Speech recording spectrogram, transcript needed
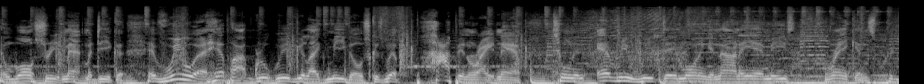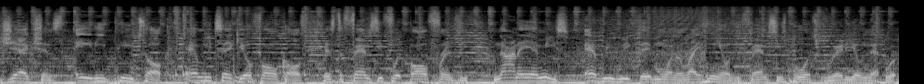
and Wall Street Matt Medica. If we were a hip hop group, we'd be like Migos because we're popping right now. Tune in every weekday morning at 9 a.m. East. Rankings, projections, ADP talk, and we take your phone calls. It's the Fantasy Football Frenzy, 9 a.m. East, every weekday morning right here on the Fantasy Sports Radio Network.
